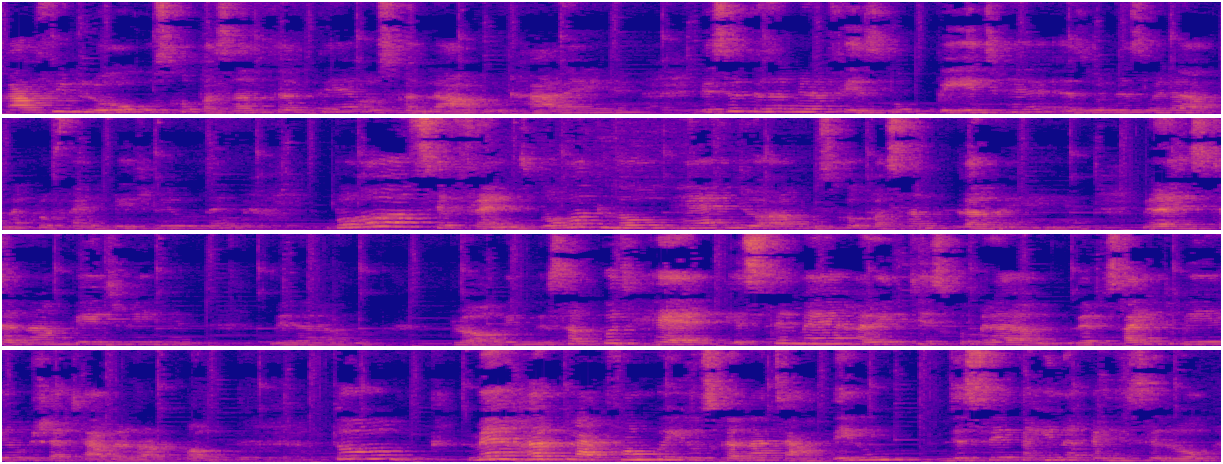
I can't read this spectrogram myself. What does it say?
काफ़ी लोग उसको पसंद करते हैं उसका लाभ उठा रहे हैं। इसी तरह मेरा फेसबुक पेज है एज वेल एज मेरा अपना प्रोफ़ाइल पेज भी होता है। बहुत से फ्रेंड्स बहुत लोग हैं जो अब उसको पसंद कर रहे हैं। मेरा इंस्टाग्राम पेज भी है, मेरा ब्लॉगिंग सब कुछ है। इससे मैं हर एक चीज़ को, मेरा वेबसाइट भी है उषा चावल डॉट कॉम तो मैं हर प्लेटफॉर्म को यूज़ करना चाहती हूँ, जिससे कहीं ना कहीं से लोग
